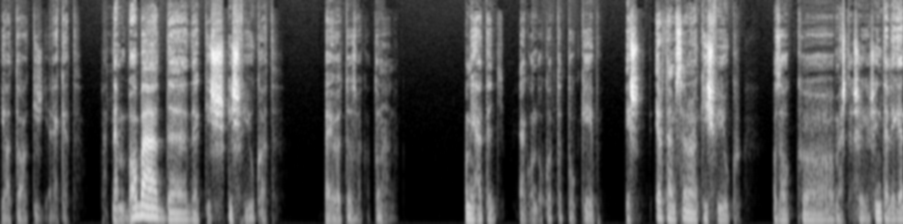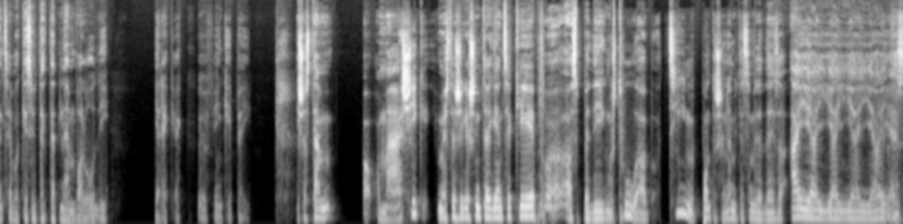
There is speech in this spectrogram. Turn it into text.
fiatal kisgyereket. Hát nem babát, de, de kis, kisfiúkat beöltözve katonának. Ami hát egy elgondolkodtató kép. És értelmszerűen a kisfiúk azok a mesterséges intelligenciával készültek, tehát nem valódi gyerekek fényképei. És aztán a, a másik mesterséges intelligencia kép, az pedig most hú, a cím, pontosan nem jut eszembe, de ez a ajjajjajjajjaj, ez,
